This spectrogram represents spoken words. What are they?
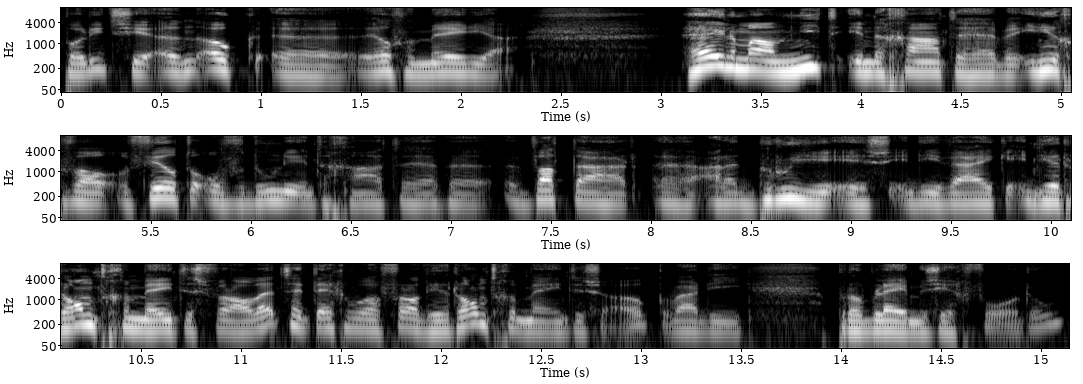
politie en ook uh, heel veel media helemaal niet in de gaten hebben, in ieder geval veel te onvoldoende in de gaten hebben, wat daar uh, aan het broeien is in die wijken, in die randgemeentes vooral. Het zijn tegenwoordig vooral die randgemeentes ook, waar die problemen zich voordoen.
